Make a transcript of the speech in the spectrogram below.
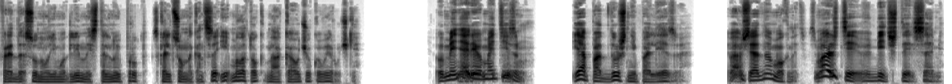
Фредда сунул ему длинный стальной прут с кольцом на конце и молоток на каучуковой ручке. — У меня ревматизм. Я под душ не полезу. Вам все одно мокнуть. Сможете вбить штырь сами?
